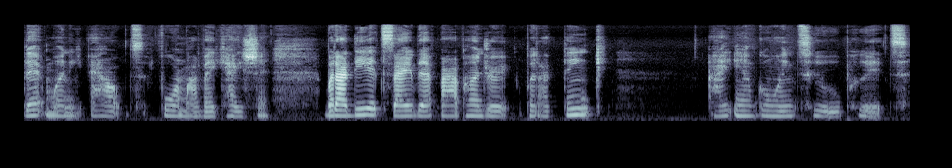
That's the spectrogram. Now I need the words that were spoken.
that money out for my vacation. But I did save that 500 But I think I am going to put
